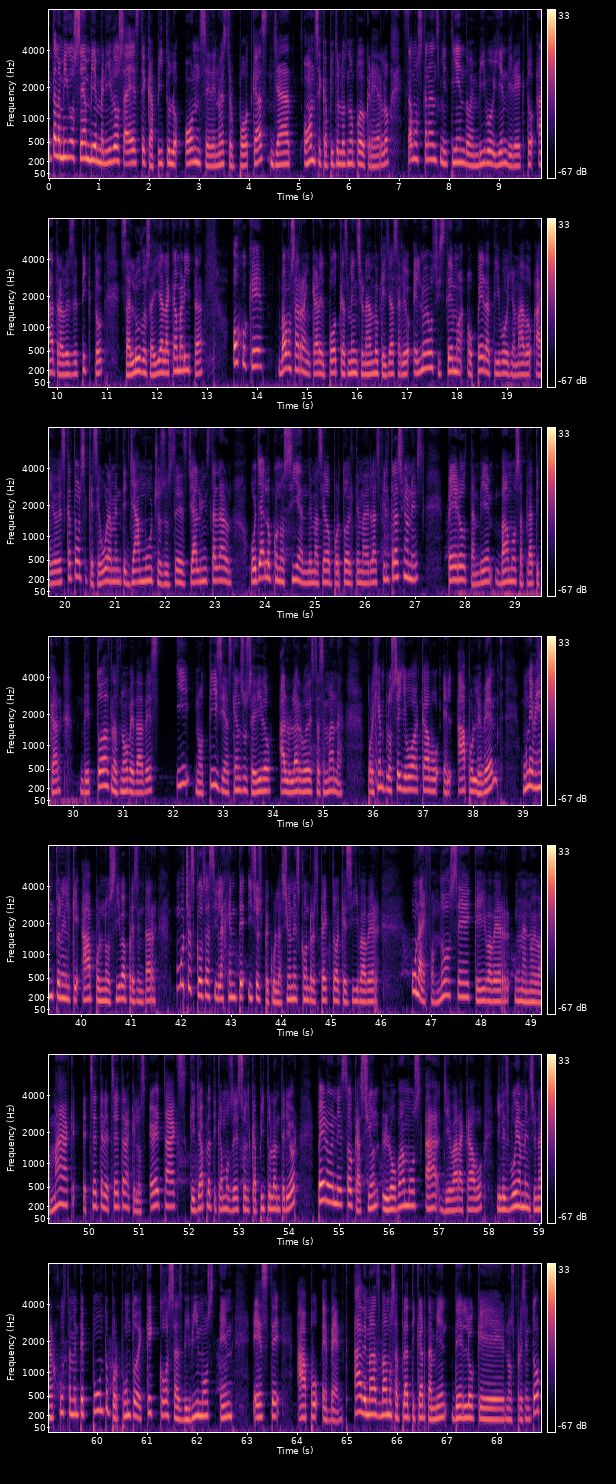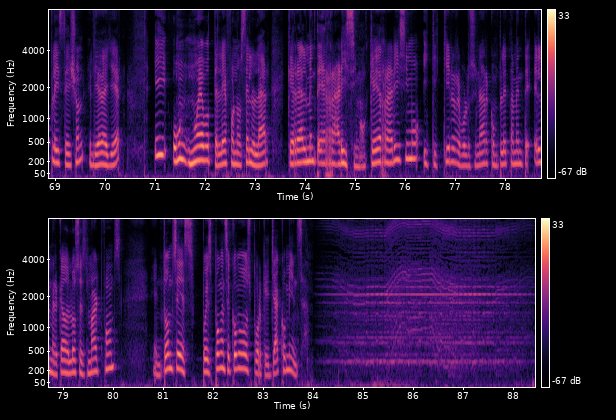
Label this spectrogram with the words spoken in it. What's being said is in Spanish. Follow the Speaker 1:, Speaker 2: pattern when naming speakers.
Speaker 1: ¿Qué tal amigos? Sean bienvenidos a este capítulo 11 de nuestro podcast. Ya 11 capítulos, no puedo creerlo. Estamos transmitiendo en vivo y en directo a través de TikTok. Saludos ahí a la camarita. Ojo que vamos a arrancar el podcast mencionando que ya salió el nuevo sistema operativo llamado iOS 14, que seguramente ya muchos de ustedes ya lo instalaron o ya lo conocían demasiado por todo el tema de las filtraciones pero también vamos a platicar de todas las novedades y noticias que han sucedido a lo largo de esta semana. Por ejemplo, se llevó a cabo el Apple Event, un evento en el que Apple nos iba a presentar muchas cosas y la gente hizo especulaciones con respecto a que si iba a haber un iPhone 12, que iba a haber una nueva Mac, etcétera, etcétera, que los AirTags, que ya platicamos de eso el capítulo anterior, pero en esta ocasión lo vamos a llevar a cabo y les voy a mencionar justamente punto por punto de qué cosas vivimos en este Apple Event. Además vamos a platicar también de lo que nos presentó PlayStation el día de ayer y un nuevo teléfono celular que realmente es rarísimo, que es rarísimo y que quiere revolucionar completamente el mercado de los smartphones. Entonces, pues pónganse cómodos porque ya comienza.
